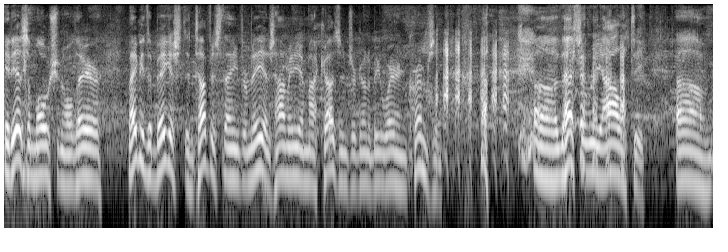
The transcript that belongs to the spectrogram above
it is emotional there. Maybe the biggest and toughest thing for me is how many of my cousins are going to be wearing crimson. uh, that's a reality. Um,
